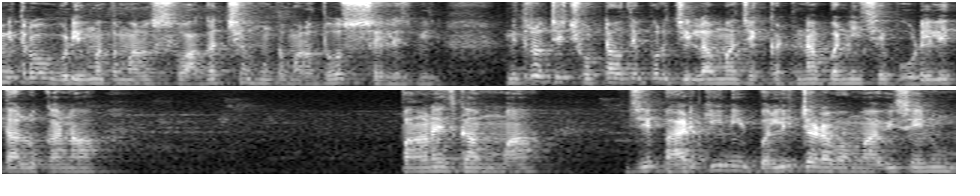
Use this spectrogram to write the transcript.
મિત્રો, વિડીયોમાં તમારું સ્વાગત છે. હું તમારો દોસ્ત શૈલેષ બિલ મિત્રો, જે છોટાઉદેપુર જિલ્લામાં જે ઘટના બની છે, બોડેલી તાલુકાના પાણેજ ગામમાં, જે બાળકીની બલી ચડાવવામાં આવી છે, એનું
